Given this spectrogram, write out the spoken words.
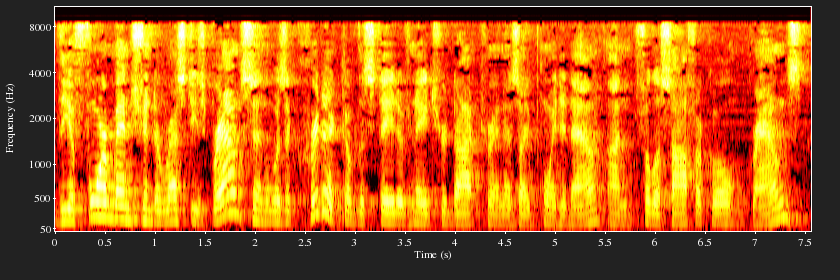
The aforementioned Orestes Brownson was a critic of the state of nature doctrine, as I pointed out, on philosophical grounds.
